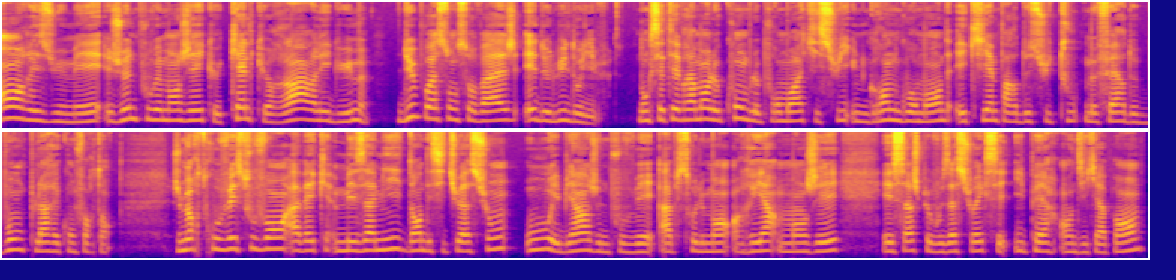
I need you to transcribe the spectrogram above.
En résumé, je ne pouvais manger que quelques rares légumes, du poisson sauvage et de l'huile d'olive. Donc c'était vraiment le comble pour moi qui suis une grande gourmande et qui aime par-dessus tout me faire de bons plats réconfortants. Je me retrouvais souvent avec mes amis dans des situations où eh bien je ne pouvais absolument rien manger et ça je peux vous assurer que c'est hyper handicapant.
